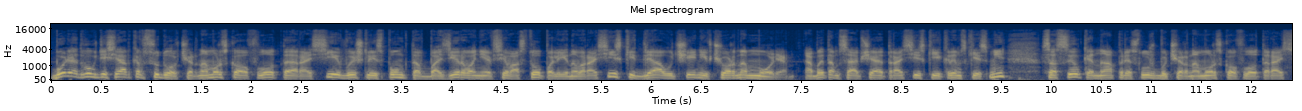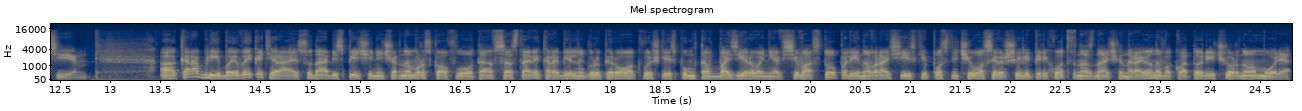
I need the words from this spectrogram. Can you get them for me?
Более двух десятков судов Черноморского флота России вышли из пунктов базирования в Севастополе и Новороссийске для учений в Черном море. Об этом сообщают российские и крымские СМИ со ссылкой на пресс-службу Черноморского флота России. А, корабли, боевые катера и суда обеспечения Черноморского флота в составе корабельных группировок вышли из пунктов базирования в Севастополе и Новороссийске, после чего совершили переход в назначенный район в акватории Черного моря,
